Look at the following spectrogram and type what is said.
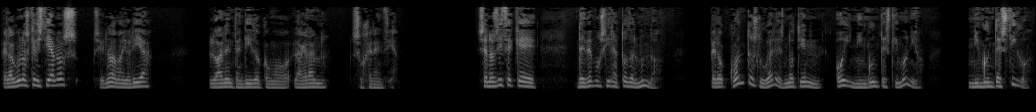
Pero algunos cristianos, si no la mayoría, lo han entendido como la Gran Sugerencia. Se nos dice que debemos ir a todo el mundo. Pero ¿cuántos lugares no tienen hoy ningún testimonio, ningún testigo?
